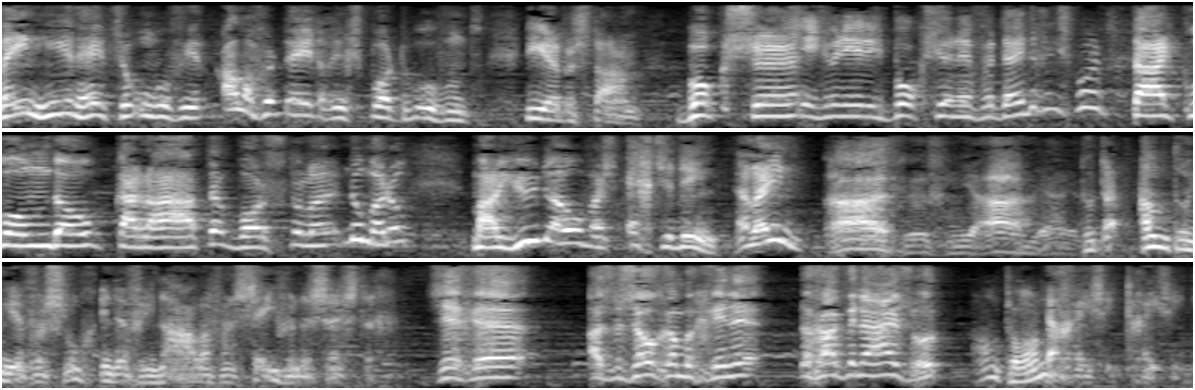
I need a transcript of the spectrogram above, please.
Leen hier heeft zo ongeveer alle verdedigingssporten beoefend die er bestaan. Boksen, Sinds wanneer is boksen een verdedigingssport? taekwondo, karate, worstelen, noem maar op. Maar judo was echt je ding. Alleen, Ah, ja, ja. toen dat Anton je versloeg in de finale van 67. Zeg, eh, als we zo gaan beginnen, dan ga ik weer naar huis, hoor. Anton? Ja, Geesink, Geesink.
